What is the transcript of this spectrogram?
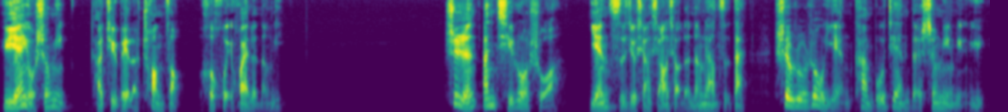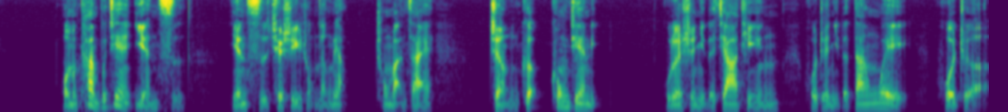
语言有生命，它具备了创造和毁坏的能力。诗人安琪洛说：“言辞就像小小的能量子弹，射入肉眼看不见的生命领域。”我们看不见言辞，言辞却是一种能量，充满在整个空间里。无论是你的家庭，或者你的单位，或者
